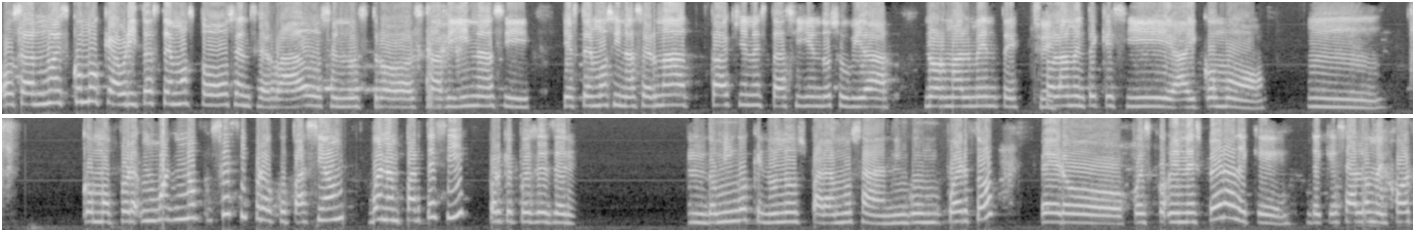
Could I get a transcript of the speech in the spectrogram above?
o sea, no es como que ahorita estemos todos encerrados en nuestras cabinas y, y estemos sin hacer nada, cada quien está siguiendo su vida normalmente, Sí. solamente que sí hay como, mm, como, no sé si preocupación, bueno, en parte sí, porque pues desde el el domingo que no nos paramos a ningún puerto, pero pues en espera de que de que sea lo mejor.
